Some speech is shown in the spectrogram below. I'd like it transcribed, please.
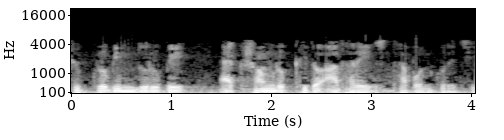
শুক্রবিন্দুরূপে এক সংরক্ষিত আধারে স্থাপন করেছি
